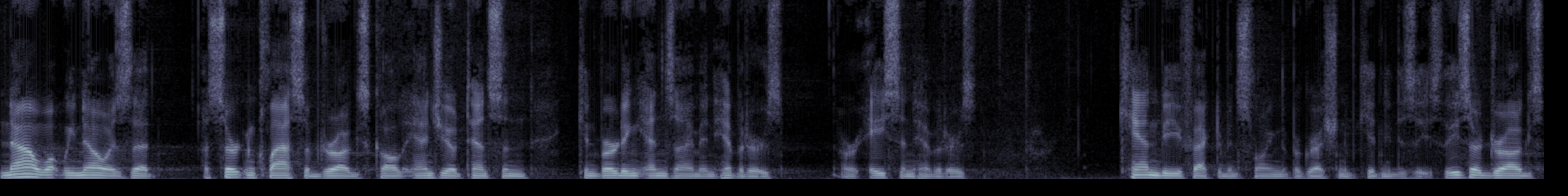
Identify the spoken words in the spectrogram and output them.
now what we know is that a certain class of drugs called angiotensin converting enzyme inhibitors, or ACE inhibitors, can be effective in slowing the progression of kidney disease. These are drugs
